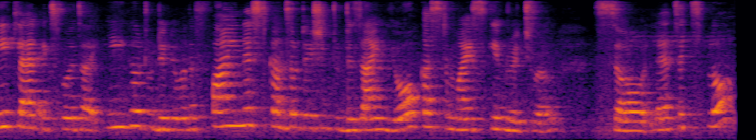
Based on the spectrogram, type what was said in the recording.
Eclat experts are eager to deliver the finest consultation to design your customized skin ritual. So let's explore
